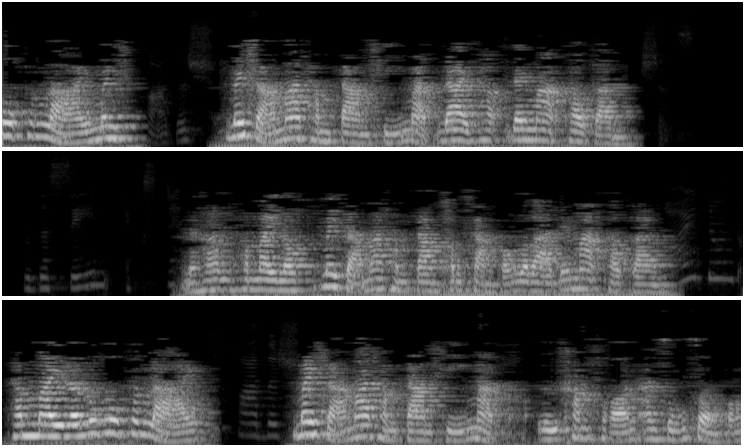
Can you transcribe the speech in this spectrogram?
ลูกๆทั้งหลายไม่ไม่สามารถทำตามสีหมัดได้ได้มากเท่ากันนะครับทำไมเราไม่สามารถทำตามคำสั่งของบาบาได้มากเท่ากันทำไมเราลูกๆทั้งหลาย ไม่สามารถทำตามสีหมัดหรือคำสอนอันสูงส่งของ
